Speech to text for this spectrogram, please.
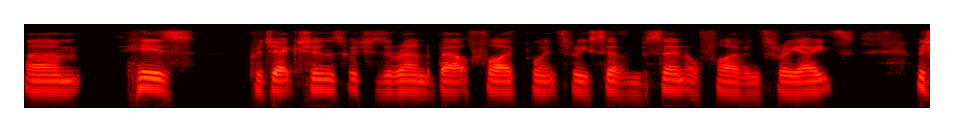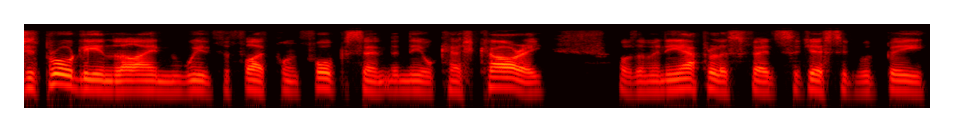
um, his projections, which is around about 5.37% or 5 and 3 eighths, which is broadly in line with the 5.4% that Neel Kashkari of the Minneapolis Fed suggested would be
